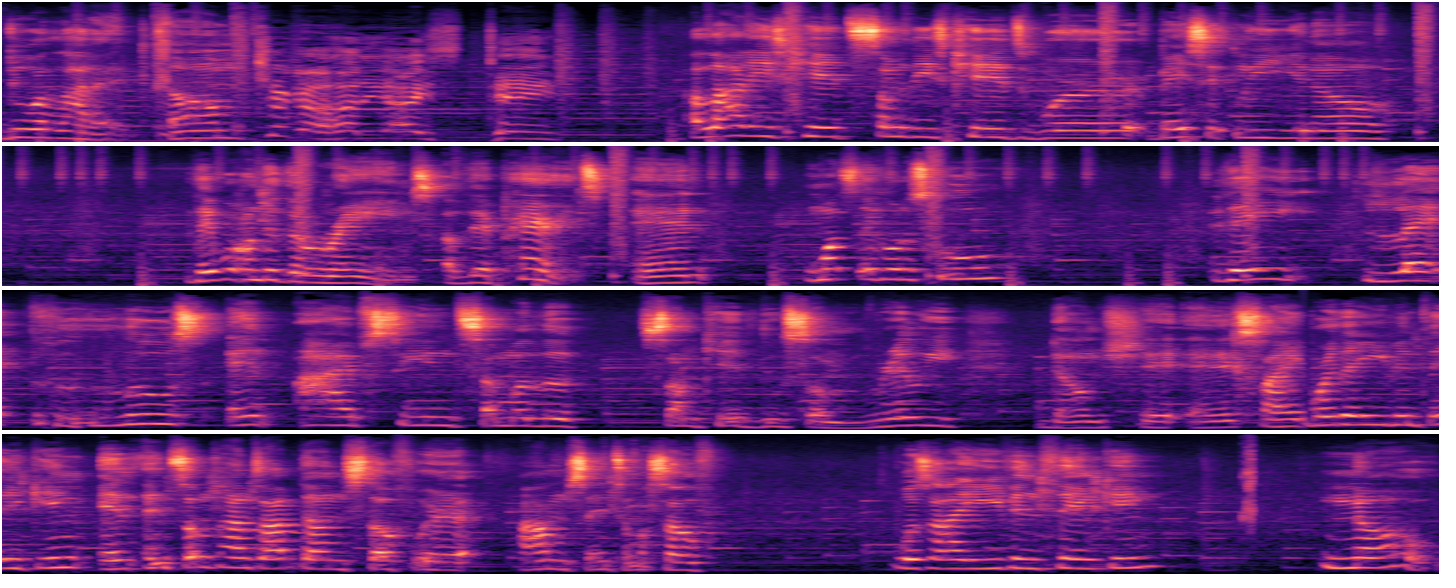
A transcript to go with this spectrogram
do a lot of dumb honey iced tea. A lot of these kids, some of these kids were basically, you know, they were under the reins of their parents. And once they go to school, they let loose. And I've seen some of the, some kids do some really dumb shit. And it's like, were they even thinking? And, and sometimes I've done stuff where I'm saying to myself, was I even thinking? No,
